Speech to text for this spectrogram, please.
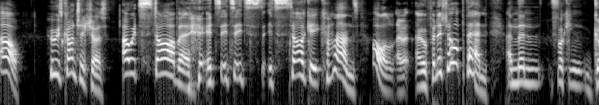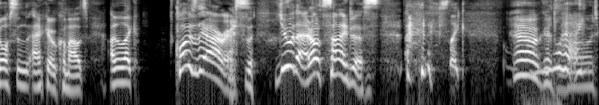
oh who's contacting us oh it's starbase it's it's it's it's stargate commands oh o- open it up then. And then fucking gus and echo come out and they're like close the iris you there outsiders. And it's like Oh, good Why? lord.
